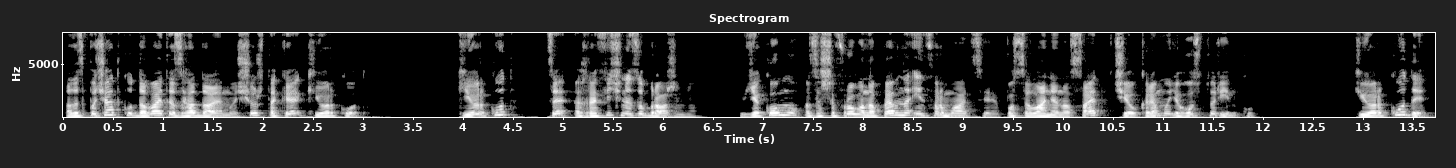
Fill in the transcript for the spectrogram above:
Але спочатку давайте згадаємо, що ж таке QR-код. QR-код це графічне зображення, в якому зашифрована певна інформація, посилання на сайт чи окремо його сторінку. QR-коди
